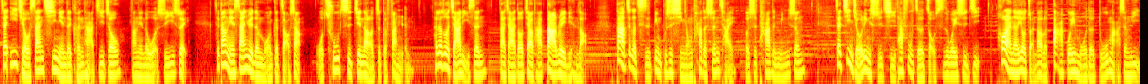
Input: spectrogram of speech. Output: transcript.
在一九三七年的肯塔基州，当年的我十一岁，在当年三月的某一个早上，我初次见到了这个犯人，他叫做贾里森，大家都叫他大瑞典老。大这个词并不是形容他的身材，而是他的名声。在禁酒令时期，他负责走私威士忌，后来呢又转到了大规模的赌马生意。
